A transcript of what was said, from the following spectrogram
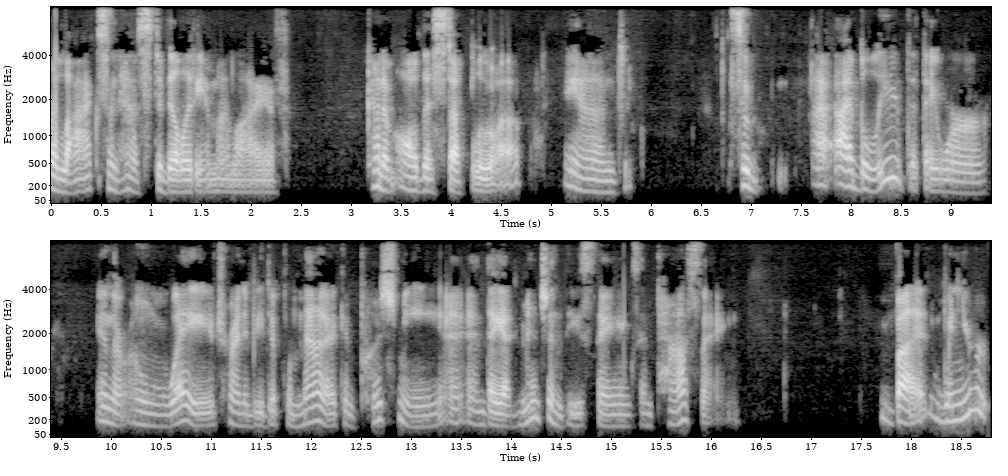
relax and have stability in my life, kind of all this stuff blew up. And so I, I that they were in their own way trying to be diplomatic and push me. And, they had mentioned these things in passing. But when you're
